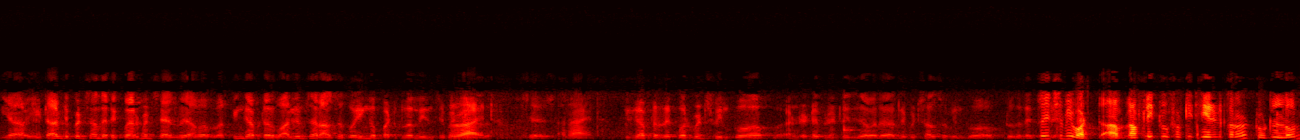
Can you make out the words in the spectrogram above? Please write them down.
Yeah, it all depends on the requirements as we, have. our working capital volumes are also going up, particularly in cement. Right. Yes. Right. Capital requirements will go up and definitely our uh, limits also will go up to the next So it should be what, uh, roughly 250, 300 crore total loan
